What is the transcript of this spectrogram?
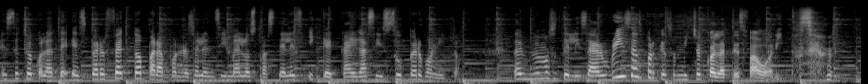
Este chocolate es perfecto para ponérselo encima de los pasteles y que caiga así súper bonito. También vamos a utilizar Reese's porque son mis chocolates favoritos.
